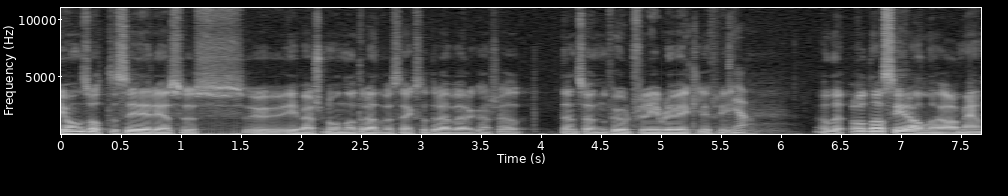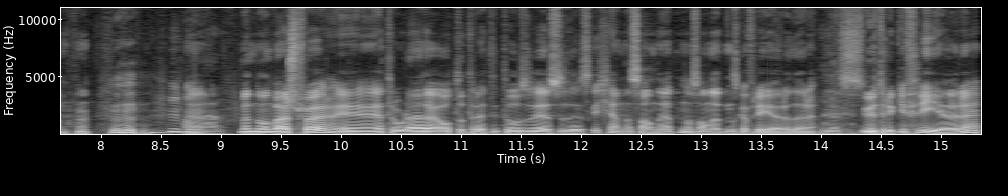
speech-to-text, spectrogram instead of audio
Johannes 8 sier Jesus i vers noen og 30-36 er det kanskje at den sønnen får gjort fri, blir virkelig fri. Ja. Og, det, og da sier alle amen. Amen. Men noen vers før, jeg tror det er 8.32, så Jesus dere skal kjenne sannheten, og sannheten skal frigjøre dere. Yes. Uttrykket 'frigjøre'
